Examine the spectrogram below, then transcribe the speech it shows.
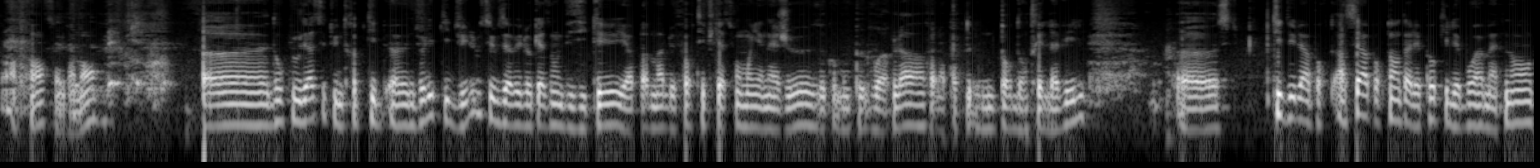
en France évidemment. Euh, donc Loudun, c'est une très petite, euh, une jolie petite ville. Si vous avez l'occasion de visiter, il y a pas mal de fortifications moyenâgeuses, comme on peut le voir là, enfin la porte, d'entrée de la ville. Euh, petite ville import- assez importante à l'époque, il est moins maintenant.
